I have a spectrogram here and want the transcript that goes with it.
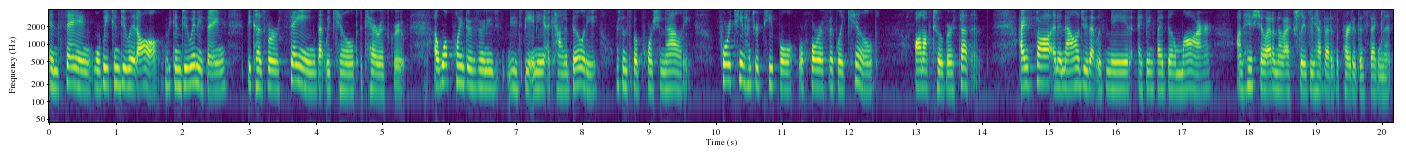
and saying, well, we can do it all. We can do anything because we're saying that we killed a terrorist group. At what point does there need, need to be any accountability or sense of proportionality? 1,400 people were horrifically killed on October 7th. I saw an analogy that was made, I think, by Bill Maher on his show. I don't know actually if we have that as a part of this segment.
